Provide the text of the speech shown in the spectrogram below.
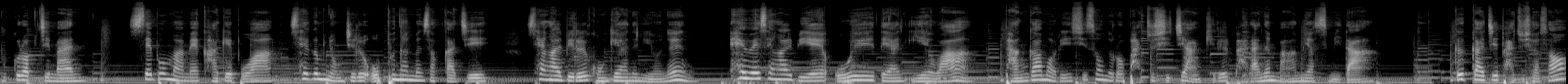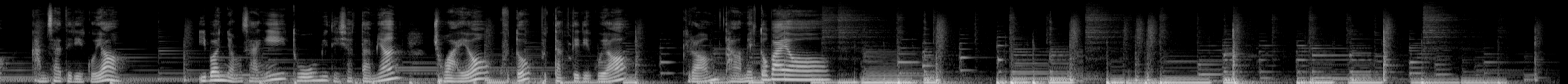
부끄럽지만 세부맘의 가계부와 세금 용지를 오픈하면서까지 생활비를 공개하는 이유는 해외 생활비의 오해에 대한 이해와 반감 어린 시선으로 봐주시지 않기를 바라는 마음이었습니다. 끝까지 봐주셔서 감사드리고요. 이번 영상이 도움이 되셨다면 좋아요, 구독 부탁드리고요. 그럼 다음에 또 봐요.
